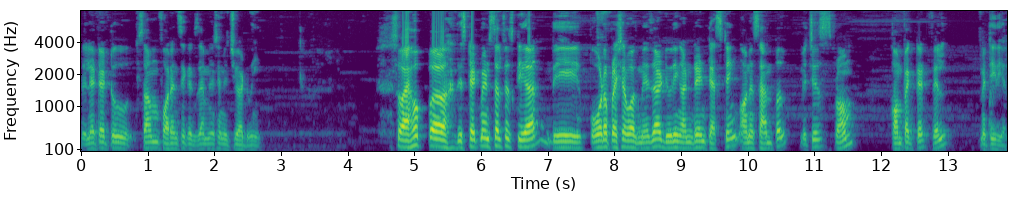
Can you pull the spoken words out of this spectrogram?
related to some forensic examination which you are doing. So, I hope uh, the statement itself is clear the pore pressure was measured during undrained testing on a sample which is from compacted fill material.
